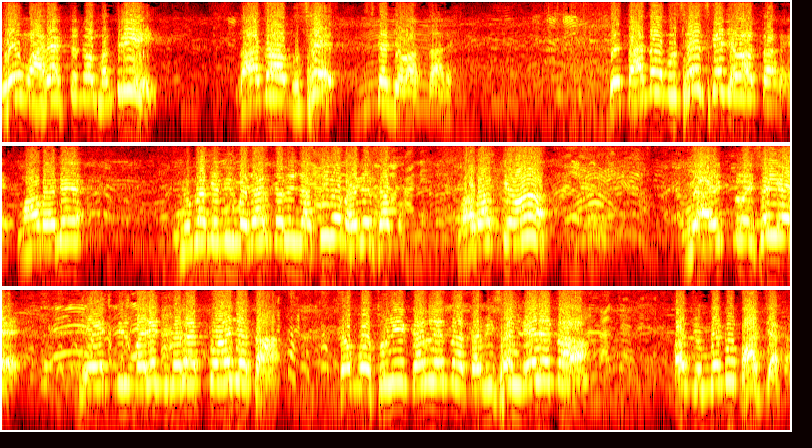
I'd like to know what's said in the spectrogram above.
ये महाराष्ट्र का मंत्री दादा भुसे इसका जवाबदार है। ये दादा भुसे इसका जवाबदार है। माँ बहने जुम्मे के दिन बाज़ार करने जाती ना बहने सब। माँ बाप के वहाँ, ये एक तो ऐसा ही है। ये एक दिन पहले जुमेरात को आ जाता, सब वसूली कर लेता, कमीशन ले लेता। और जुम्मे को भाग जाता।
